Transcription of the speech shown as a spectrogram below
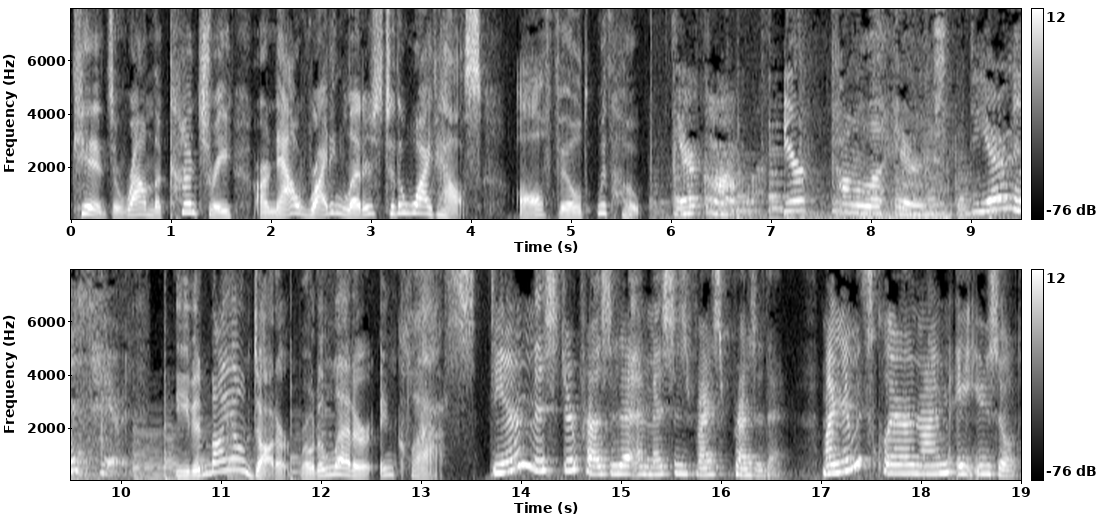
Kids around the country are now writing letters to the White House, all filled with hope. Dear Kamala. Dear Kamala Harris. Dear Miss Harris. Even my own daughter wrote a letter in class. Dear Mr. President and Mrs. Vice President, my name is Claire and I'm eight years old.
